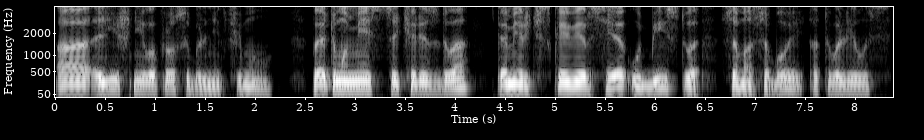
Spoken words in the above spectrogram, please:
а лишние вопросы были ни к чему. Поэтому месяца через два коммерческая версия убийства сама собой отвалилась.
